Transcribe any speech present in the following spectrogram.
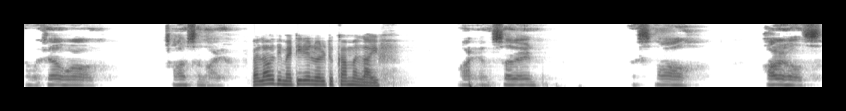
the material world comes to life allow the material world to come alive. By inserting small oracles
